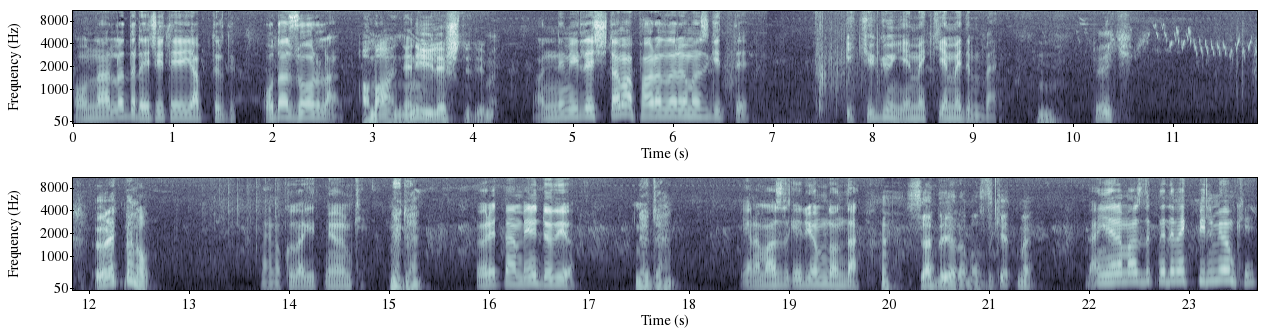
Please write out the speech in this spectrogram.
Onlarla da reçeteyi yaptırdık. O da zorla. Ama annen iyileşti değil mi? Annem iyileşti ama paralarımız gitti. İki gün yemek yemedim ben. Peki. Öğretmen ol. Ben okula gitmiyorum ki. Neden? Öğretmen beni dövüyor. Neden? Yaramazlık ediyorum da ondan. Sen de yaramazlık etme. Ben yaramazlık ne demek bilmiyorum ki.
